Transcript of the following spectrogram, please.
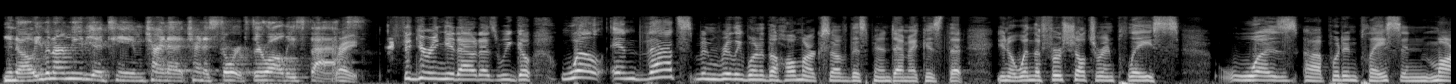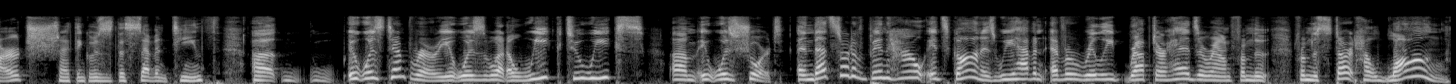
you know, even our media team trying to trying to sort through all these facts. Right figuring it out as we go. Well, and that's been really one of the hallmarks of this pandemic is that, you know, when the first shelter in place was uh, put in place in March, I think it was the 17th, uh, it was temporary. It was what, a week, two weeks? Um, it was short. And that's sort of been how it's gone is we haven't ever really wrapped our heads around from the, from the start how long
